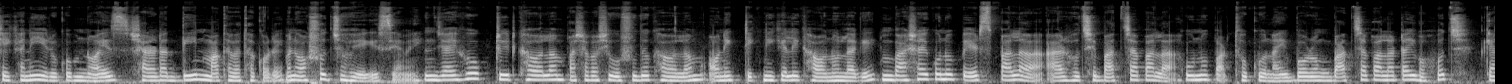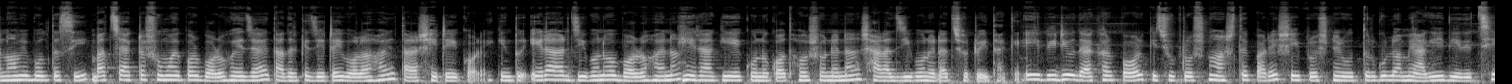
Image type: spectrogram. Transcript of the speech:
সেখানেই এরকম নয়েজ সারাটা দিন মাথা ব্যথা করে। মানে অসহ্য হয়ে গেছি আমি। যাই হোক ট্রিট খাওয়ালাম, পাশাপাশি ওষুধও খাওয়ালাম, অনেক টেকনিক্যালি খাওয়ানো লাগে। বাসায় কোনো পেটস পালা আর হচ্ছে বাচ্চা পালা কোনো পার্থক্য নাই, বরং বাচ্চা পালাটাই সহজ। কেন আমি বলতেছি, বাচ্চা একটা সময় পর বড় হয়ে যায়, তাদেরকে যেটাই বলা হয়, তারা সেটাই করে। কিন্তু এরা আর জীবনেও বড় হয় না। এরা গিয়ে কোনো কথাও শোনে না, সারা জীবন এরা ছোটই থাকে। এই ভিডিও দেখার পর কিছু প্রশ্ন আসতে পারে। সেই প্রশ্নের উত্তরগুলো আমি আগেই দিয়ে দিচ্ছি,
